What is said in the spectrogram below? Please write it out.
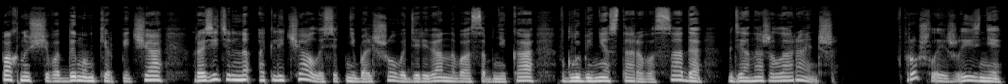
пахнущего дымом кирпича, разительно отличалось от небольшого деревянного особняка в глубине старого сада, где она жила раньше. В прошлой жизни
